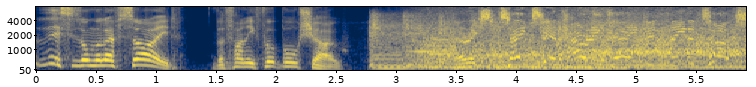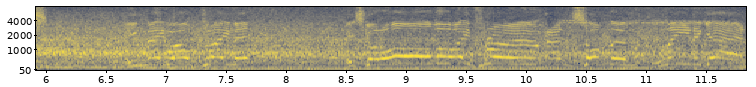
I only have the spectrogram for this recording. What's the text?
This is on the left side, the funny football show. Eriksen takes it. Harry Kane didn't need a touch. He may well claim it. It's gone all the way through, and Tottenham lead again.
